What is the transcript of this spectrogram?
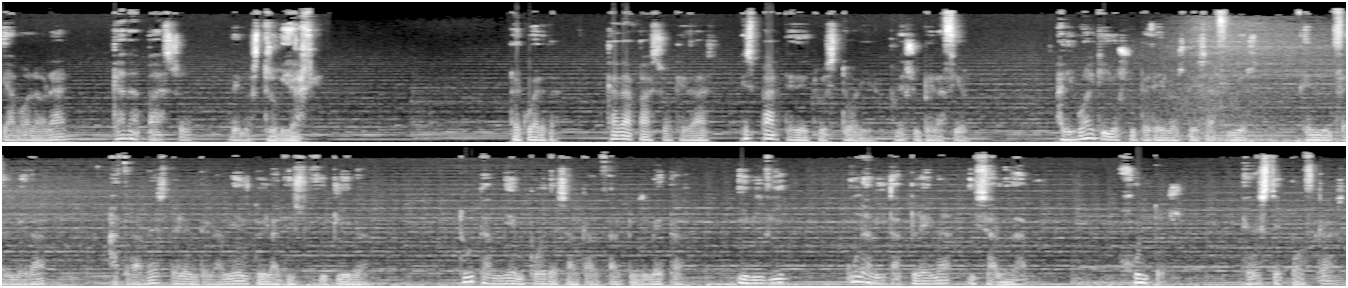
y a valorar cada paso de nuestro viaje. Recuerda, cada paso que das es parte de tu historia de superación. Al igual que yo superé los desafíos en mi enfermedad a través del entrenamiento y la disciplina, tú también puedes alcanzar tus metas y vivir una vida plena y saludable. Juntos, en este podcast,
